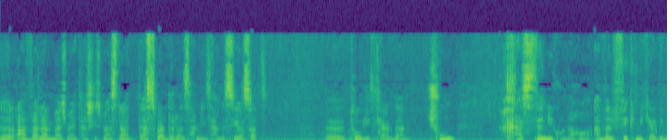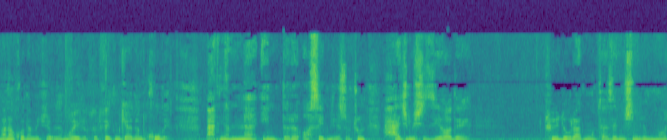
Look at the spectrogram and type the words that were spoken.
اولا مجمع تشخیص مسئله دست برداره از همین همه سیاست تولید کردن. چون خسته می‌کنه ها. اول فکر می‌کردیم منم خودم اینجوری بودم. آقای دکتر فکر می‌کردم خوبه. بعد دیدم نه این داره آسیب می‌رسه چون حجمش زیاده. توی دولت منتظر میشیم ما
